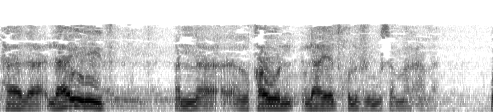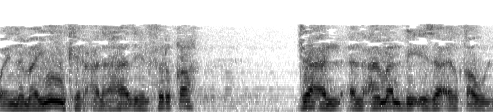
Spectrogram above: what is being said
هذا لا يريد أن القول لا يدخل في مسمى العمل وإنما ينكر على هذه الفرقة جعل العمل بإزاء القول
